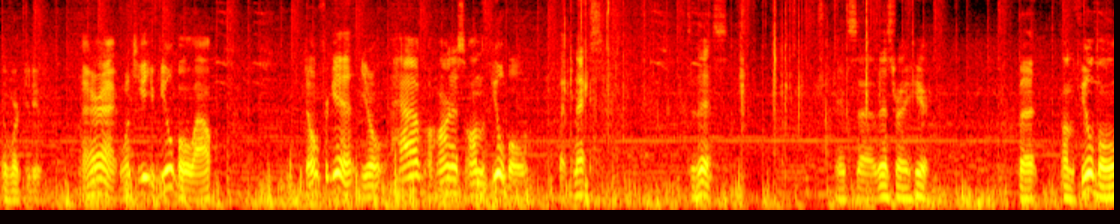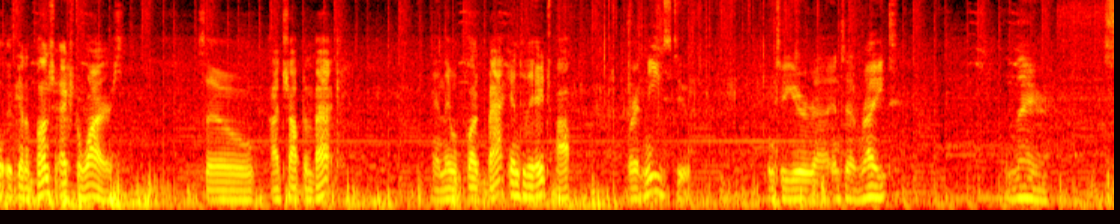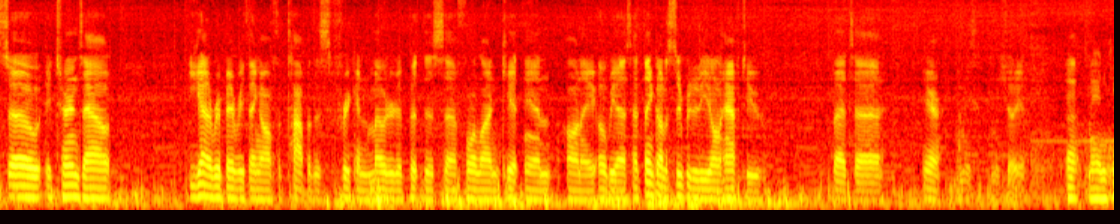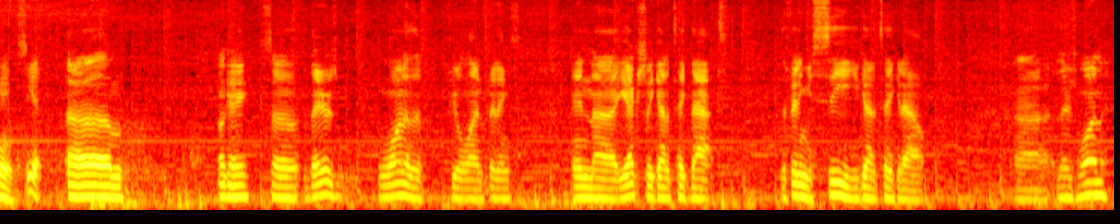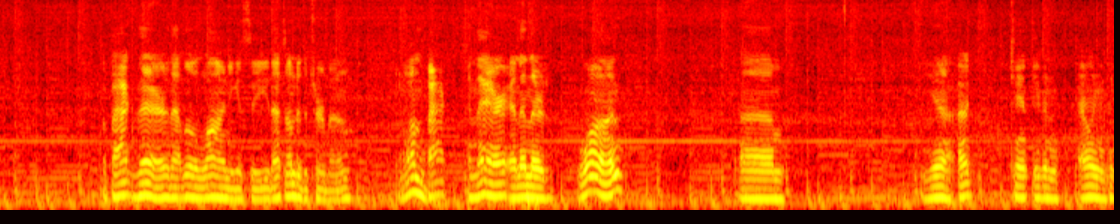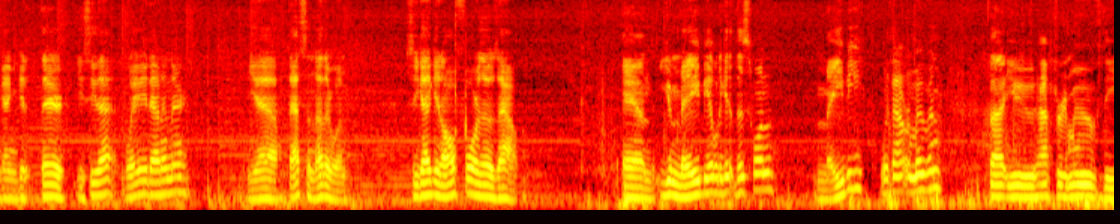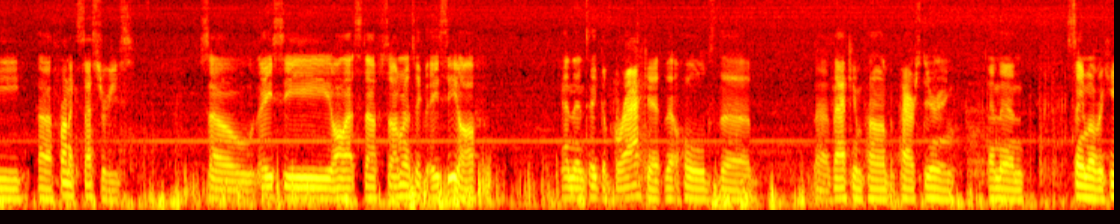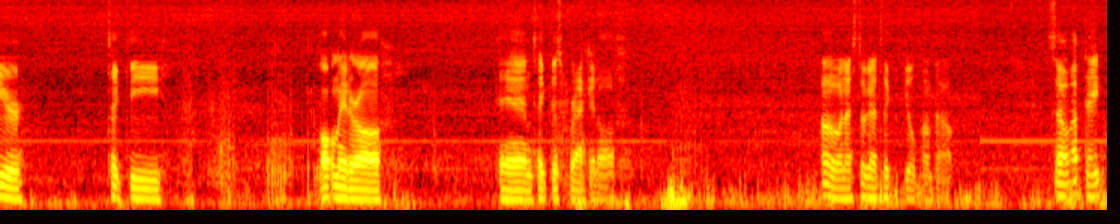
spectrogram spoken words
of work to do. All right, once you get your fuel bowl out, don't forget you'll have a harness on the fuel bowl that connects to this. It's uh, this right here. But on the fuel bowl, it's got a bunch of extra wires. So I chopped them back and they will plug back into the H-pop where it needs to, into your, uh, into right there. So it turns out you got to rip everything off the top of this freaking motor to put this uh, four line kit in on a OBS. I think on a Super Duty you don't have to, but uh, here, let me, let me show you. Oh man, you can't even see it. Um, okay, so there's one of the fuel line fittings and uh, you actually got to take that. The fitting you see, you got to take it out. Uh, there's one back there, that little line you can see, that's under the turbo. And one back in there, and then there's one. Um, yeah, I can't even, I don't even think I can get it there. You see that way down in there? Yeah, that's another one. So you gotta get all four of those out. And you may be able to get this one, maybe, without removing that you have to remove the uh, front accessories. So AC, all that stuff. So I'm gonna take the AC off and then take the bracket that holds the uh, vacuum pump and power steering. And then same over here, take the alternator off and take this bracket off. Oh, and I still gotta take the fuel pump out. So update,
